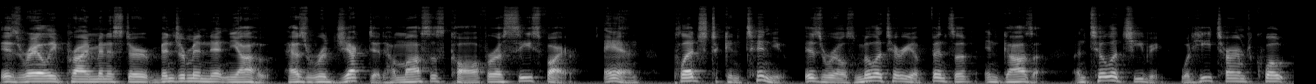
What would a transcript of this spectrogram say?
Israeli Prime Minister Benjamin Netanyahu has rejected Hamas's call for a ceasefire and pledged to continue Israel's military offensive in Gaza until achieving what he termed, quote,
